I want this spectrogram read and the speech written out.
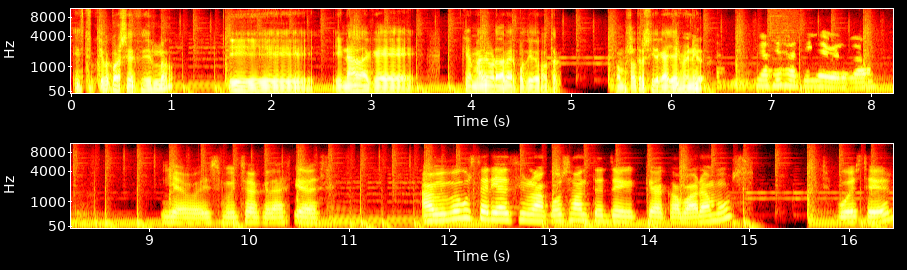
instructiva, por así decirlo. Y, nada, que, que me alegro de haber podido contar con vosotros y de que hayáis venido. Gracias a ti, de verdad. Ya ves, muchas gracias. A mí me gustaría decir una cosa antes de que acabáramos. puede ser.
